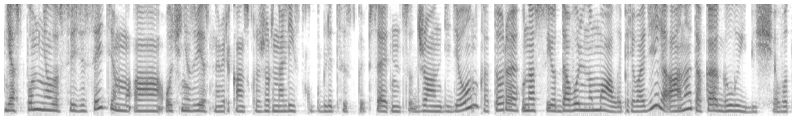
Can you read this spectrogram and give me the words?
я вспомнила в связи с этим э, очень известную американскую журналистку, публицистку и писательницу Джоан Дидион, которая у нас ее довольно мало переводили, а она такая глыбища. Вот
